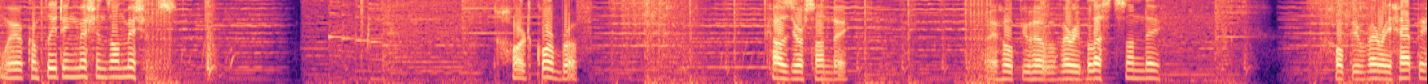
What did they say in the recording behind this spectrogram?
We're completing missions on missions. Hardcore bruv. How's your Sunday? I hope you have a very blessed Sunday. Hope you're very happy.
